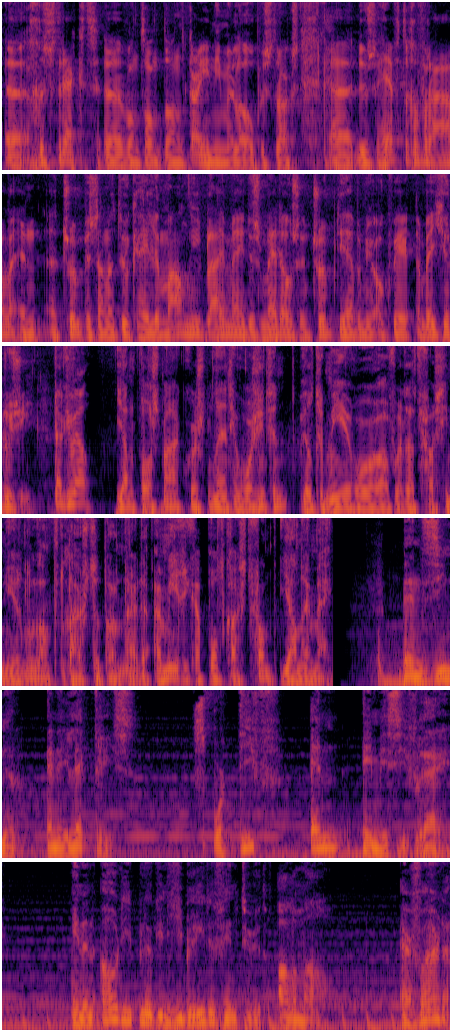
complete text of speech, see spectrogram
uh, gestrekt, uh, want dan, dan kan je niet meer lopen straks. Uh, dus heftige verhalen. En Trump is daar natuurlijk helemaal niet blij mee. Dus Meadows en Trump die hebben nu ook weer een beetje ruzie. Dankjewel. Jan Postma, correspondent in Washington. Wilt u meer horen over dat fascinerende land? Luister dan naar de Amerika-podcast van Jan en mij. Benzine en elektrisch. Sportief en emissievrij. In een Audi plug-in hybride vindt u het allemaal. Ervaar de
